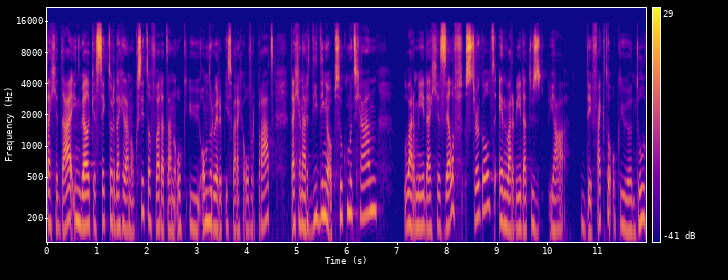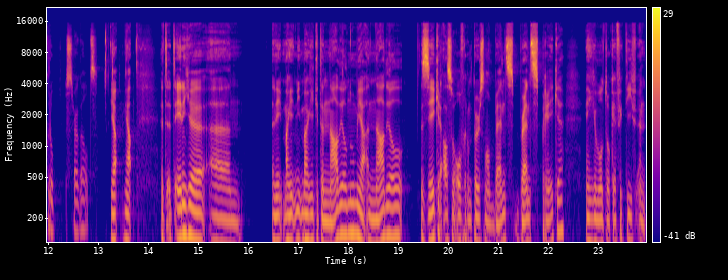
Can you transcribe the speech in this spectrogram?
dat je daar, in welke sector dat je dan ook zit, of wat dat dan ook je onderwerp is waar je over praat, dat je naar die dingen op zoek moet gaan waarmee dat je zelf struggelt en waarmee dat dus ja, de facto ook je doelgroep struggelt. Ja, ja. Het, het enige... eh, nee, mag, ik, niet, mag ik het een nadeel noemen? Ja, een nadeel, zeker als we over een personal brand, brand spreken en je wilt ook effectief een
